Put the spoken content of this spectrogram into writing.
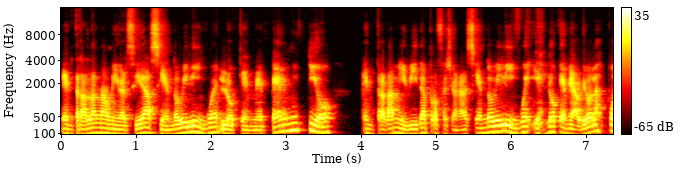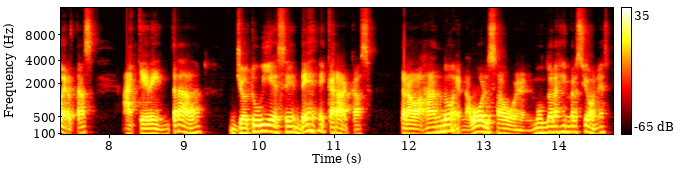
entrar a la universidad siendo bilingüe, lo que me permitió entrar a mi vida profesional siendo bilingüe y es lo que me abrió las puertas a que de entrada yo tuviese desde Caracas trabajando en la bolsa o en el mundo de las inversiones,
